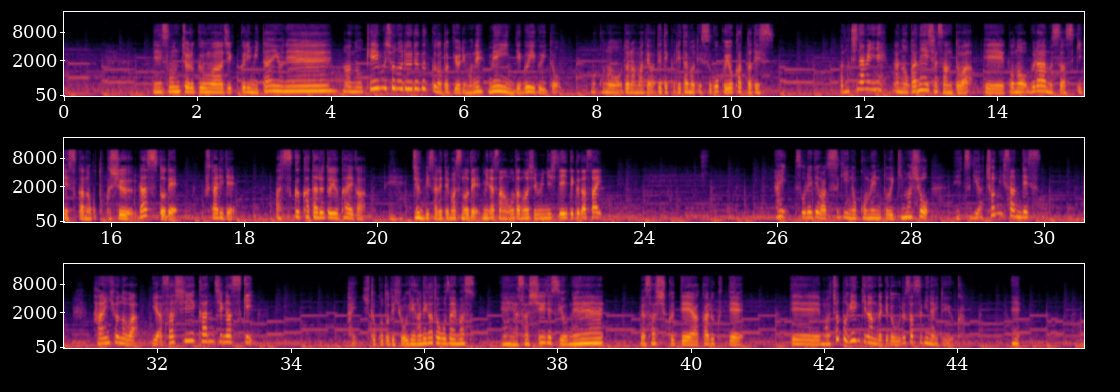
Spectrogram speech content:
ね、ソンチョルくんはじっくり見たいよね。あの、刑務所のルールブックの時よりもね、メインでぐいぐいと、まあ、このドラマでは出てくれたのですごく良かったです。あの、ちなみにね、あの、ガネーシャさんとは、えー、このブラームスは好きですかの特集、ラストで2人で熱く語るという回が、準備されてますので、皆さんお楽しみにしていてください。はい、それでは次のコメントいきましょう。えー、次はチョミさんです。ハンヒョノは優しい感じが好き。はい、一言で表現ありがとうございます。ね、優しいですよね。優しくて明るくて、で、まあ、ちょっと元気なんだけどうるさすぎないというか。ね。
